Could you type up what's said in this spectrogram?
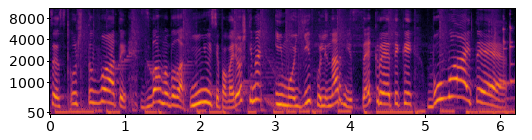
це скуштувати. З вами була Нюся Поварьошкіна і мої кулінарні секретики. Бувайте!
